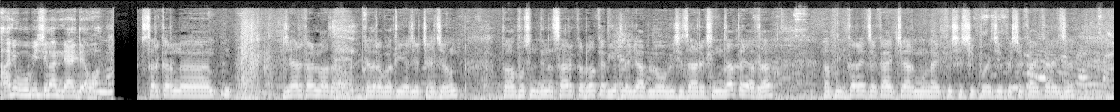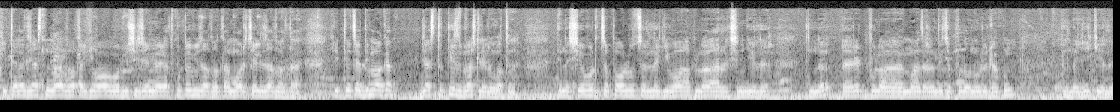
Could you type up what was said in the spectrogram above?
आणि ओबीसीला न्याय द्यावा. सरकारनं जी आर काढला होता हैदराबाद गॅजेटच्या ह्याच्याहून तेव्हापासून त्यानं सारखं डोक्यात घेतलं की आपलं ओबीसीचं आरक्षण जात आहे आता. आपण करायचं काय? चार मुलं आहेत कसे शिकवायचे कसे काय करायचं? की त्याला जास्त नाद होता किंवा ओबीसीच्या मेळ्यात कुठं बी जात होता मोर्चाला जात होता की त्याच्या दिमागात जास्त तीच बसलेलं होतं. त्यानं शेवटचं पाऊल उचललं किंवा आपलं आरक्षण गेलं. त्यानं डायरेक्ट पुला मांजरा नदीच्या पुलावरून उडी टाकून त्यानं हे केलं.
